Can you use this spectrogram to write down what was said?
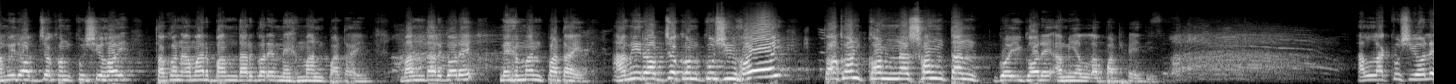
আমি রব যখন খুশি হয়, তখন আমার বান্দার ঘরে মেহমান পাঠাই, বান্দার ঘরে মেহমান পাঠাই। আমি রব যখন খুশি হই, তখন কন্যা সন্তান গই ঘরে আমি আল্লাহ পাঠাই দিই। আল্লাহ খুশি হলে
